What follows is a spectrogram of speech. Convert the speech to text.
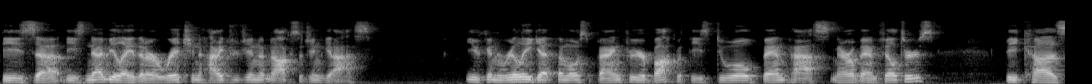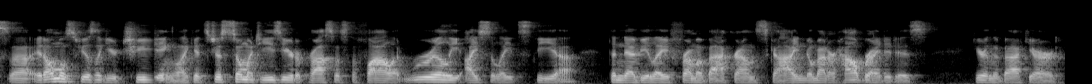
These uh, these nebulae that are rich in hydrogen and oxygen gas. You can really get the most bang for your buck with these dual bandpass narrowband filters because uh, it almost feels like you're cheating. Like it's just so much easier to process the file. It really isolates the uh, the nebulae from a background sky, no matter how bright it is here in the backyard.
